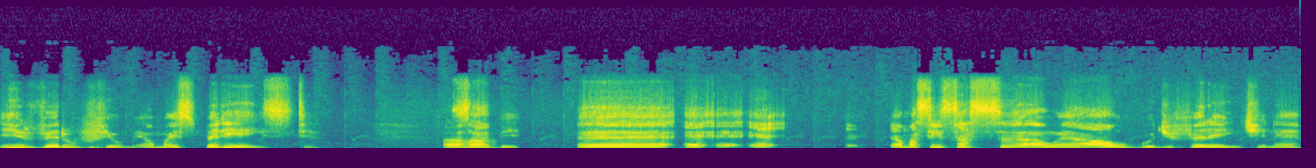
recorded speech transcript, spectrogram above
ir ver um filme, é uma experiência, uhum. sabe? É, é, é, é uma sensação, é algo diferente, né?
